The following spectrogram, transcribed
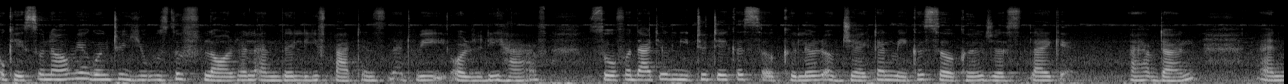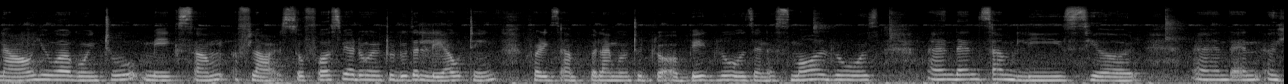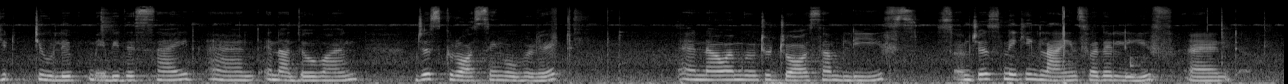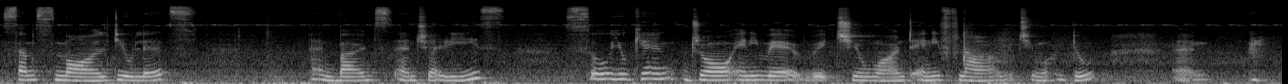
okay so now we are going to use the floral and the leaf patterns that we already have. So for that you'll need to take a circular object and make a circle just like I have done. And now you are going to make some flowers. So first we are going to do the layouting. For example I'm going to draw a big rose and a small rose and then some leaves here and then a tulip maybe this side and another one just crossing over it. And now I'm going to draw some leaves. So I'm just making lines for the leaf and some small tulips and buds and cherries. So you can draw anywhere which you want any flower which you want to. And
